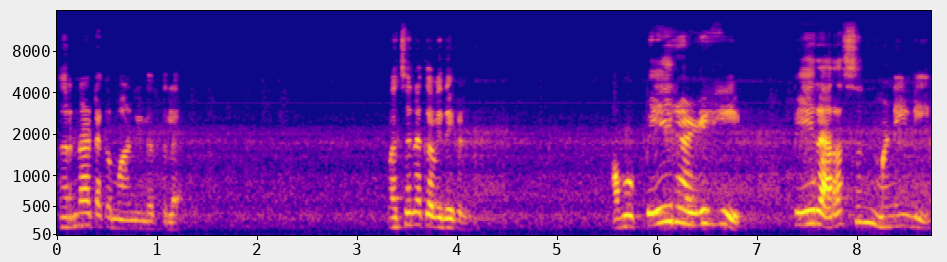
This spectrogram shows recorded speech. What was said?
கர்நாடக மாநிலத்துல வச்சன கவிதைகள். அவ பேரழகி பேரரசன் மனைவி.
